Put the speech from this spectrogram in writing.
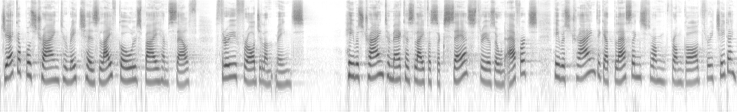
Jacob was trying to reach his life goals by himself through fraudulent means. He was trying to make his life a success through his own efforts. He was trying to get blessings from, from God through cheating.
